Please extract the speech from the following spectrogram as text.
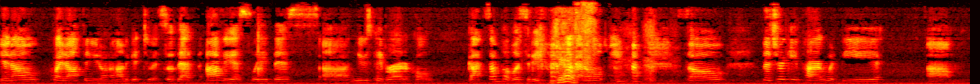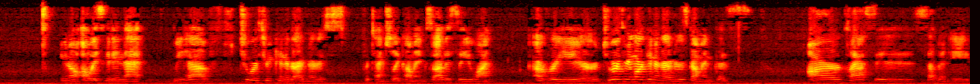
you know, quite often you don't know how to get to it. So that obviously this uh, newspaper article got some publicity. Yes. got a hold of me. so the tricky part would be, um, you know, always getting that we have two or three kindergartners potentially coming. So obviously you want every year two or three more kindergartners coming because our class classes seven, eight,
